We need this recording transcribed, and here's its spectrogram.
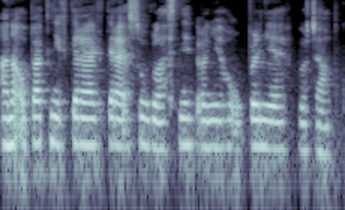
A naopak některé, které jsou vlastně pro něho úplně v pořádku.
